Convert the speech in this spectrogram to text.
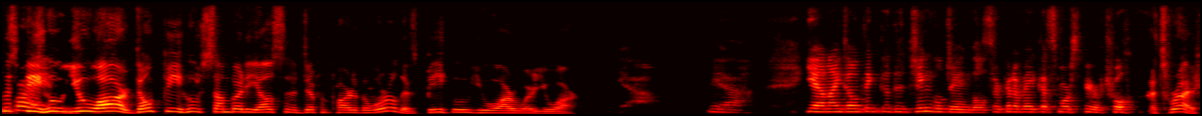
Just be who you are. Don't be who somebody else in a different part of the world is. Be who you are where you are. Yeah. Yeah yeah and i don't think that the jingle jangles are going to make us more spiritual. That's right.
